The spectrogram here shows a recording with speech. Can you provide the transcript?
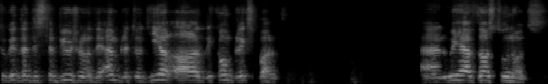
to get the distribution of the amplitude. Here are the complex part. And we have those two nodes.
